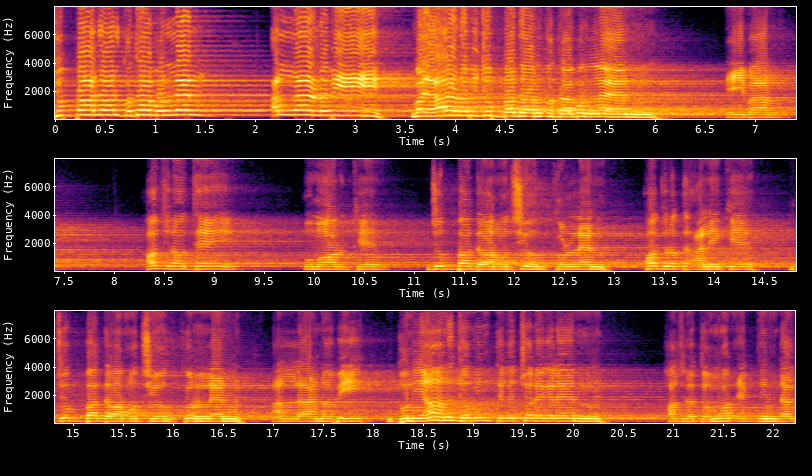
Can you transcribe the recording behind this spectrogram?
জুব্বা দেওয়ার কথা বললেন নবী জুব্বা দেওয়ার কথা বললেন। এইবার হজরতে উমরকে দেওয়ার করলেন হজরত আলীকে জুব্বা দেওয়ার উচিয়ত করলেন। আল্লাহ নবী দুনিয়ার জমিন থেকে চলে গেলেন। হজরত উমর একদিন ডাক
